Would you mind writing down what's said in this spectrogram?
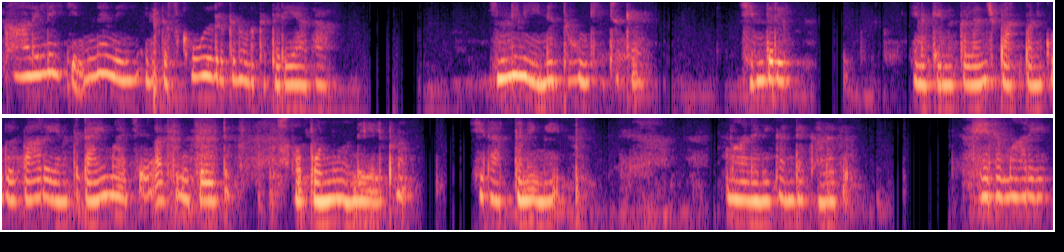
காலையில் என்ன நீ? எனக்கு ஸ்கூல் இருக்குன்னு உனக்கு தெரியாதா? இன்னும் நீ என்ன தூங்கிட்டு இருக்க? எந்திரி. எனக்கு எனக்கு லஞ்ச் பேக் பண்ணி கொடு. பாரு எனக்கு டைம் ஆச்சு அப்படின்னு சொல்லிட்டு அவள் பொண்ணு வந்து எழுப்பினான் இது அத்தனையுமே மாலினி கண்ட கனவு. வேறு மாதிரி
